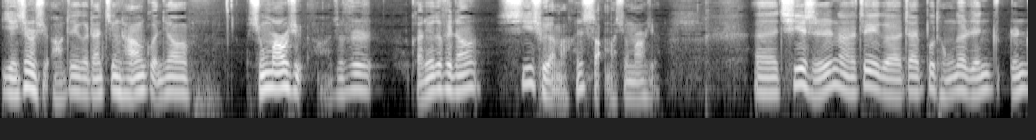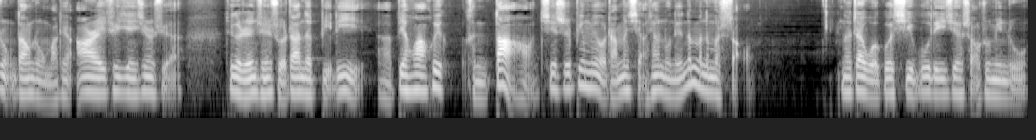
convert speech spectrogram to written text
阴性血啊，这个咱经常管叫熊猫血啊，就是感觉都非常稀缺嘛，很少嘛，熊猫血。呃，其实呢，这个在不同的人人种当中吧，这 Rh 阴性血这个人群所占的比例啊，变化会很大哈。其实并没有咱们想象中的那么那么少。那在我国西部的一些少数民族。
